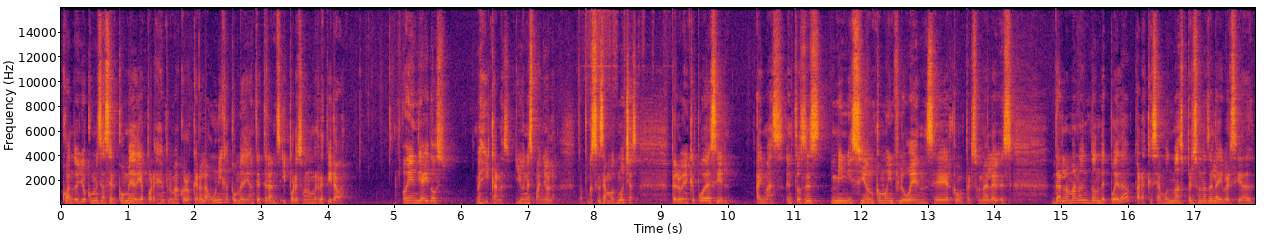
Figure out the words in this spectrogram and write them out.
Cuando yo comencé a hacer comedia, por ejemplo, me acuerdo que era la única comediante trans y por eso no me retiraba. Hoy en día hay dos mexicanas y una española. Tampoco es que seamos muchas, pero bien que puedo decir hay más. Entonces mi misión como influencer, como persona es dar la mano en donde pueda para que seamos más personas de la diversidad.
